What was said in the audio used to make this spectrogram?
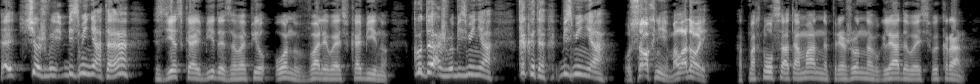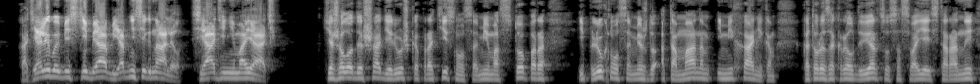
э, чё ж вы без меня-то, а?» С детской обидой завопил он, вваливаясь в кабину. «Куда же вы без меня? Как это без меня?» «Усохни, молодой!» Отмахнулся атаман, напряженно вглядываясь в экран. «Хотели бы без тебя, я б не сигналил. Сядь и не маячь!» Тяжело дыша, Дерюшка протиснулся мимо стопора и плюхнулся между атаманом и механиком, который закрыл дверцу со своей стороны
